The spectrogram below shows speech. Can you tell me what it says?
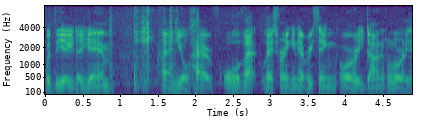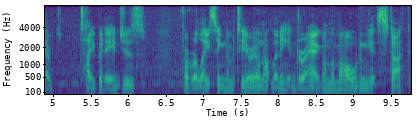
with the EDM and you'll have all that lettering and everything already done. It'll already have tapered edges for releasing the material, not letting it drag on the mould and get stuck.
